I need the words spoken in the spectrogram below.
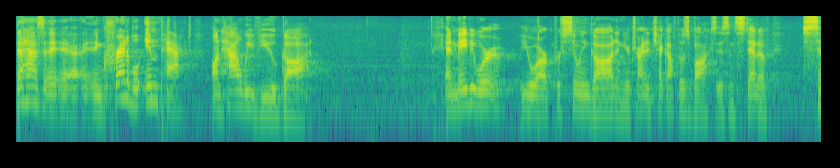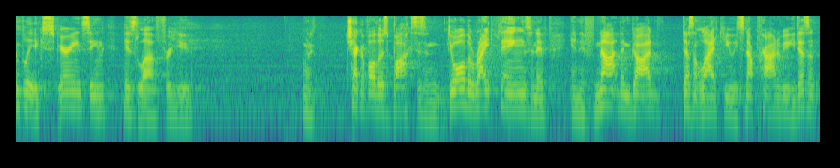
That has an incredible impact on how we view God. And maybe we're, you are pursuing God and you're trying to check off those boxes instead of simply experiencing His love for you. You want to check off all those boxes and do all the right things, and if, and if not, then God doesn't like you, He's not proud of you, He doesn't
